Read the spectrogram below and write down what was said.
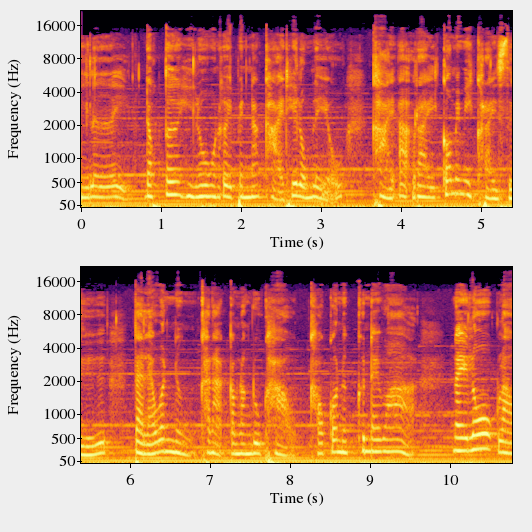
นี้เลย ดรฮิโร่เคยเป็นนักขายที่ล้มเหลว ขายอะไรก็ไม่มีใครซื้อ แต่แล้ววันหนึ่งขณะกำลังดูข่าว เขาก็นึกขึ้นได้ว่า ในโลกเรา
